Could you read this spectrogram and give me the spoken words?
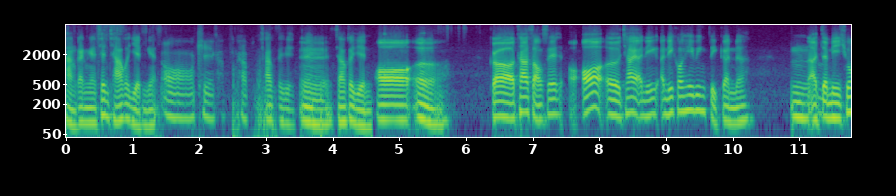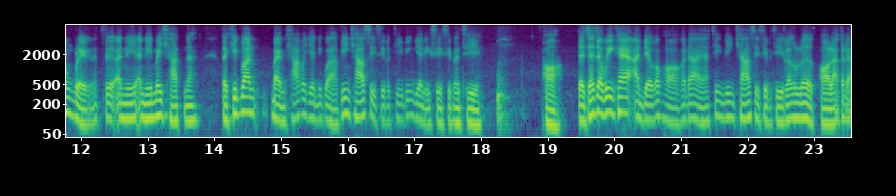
ห่างกันไง เช่นเช้ากับเย็นเงี้ยอ๋อโอเคครับครับเช้ากับเย็นเออเช้ากับเย็นอ๋อเออ ก็ถ้าสอง ses อ๋อเออใช่ อันนี้ อันนี้เขาให้วิ่งติดกันนะ อืมอาจจะมีช่วงเบรกนะแต่อันนี้อันนี้ไม่ชัดนะ แต่คิดว่าแบ่งเช้ากับเย็นดีกว่า วิ่งเช้า 40 นาที วิ่งเย็นอีก 40 นาที พอ แต่ถ้าจะวิ่งแค่อันเดียวก็พอก็ได้นะที่วิ่งเช้า 40 นาทีแล้วก็เลิกพอละก็ได้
